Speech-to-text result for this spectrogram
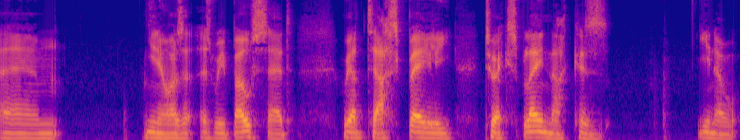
Um, you know, as as we both said, we had to ask Bailey to explain that because, you know,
